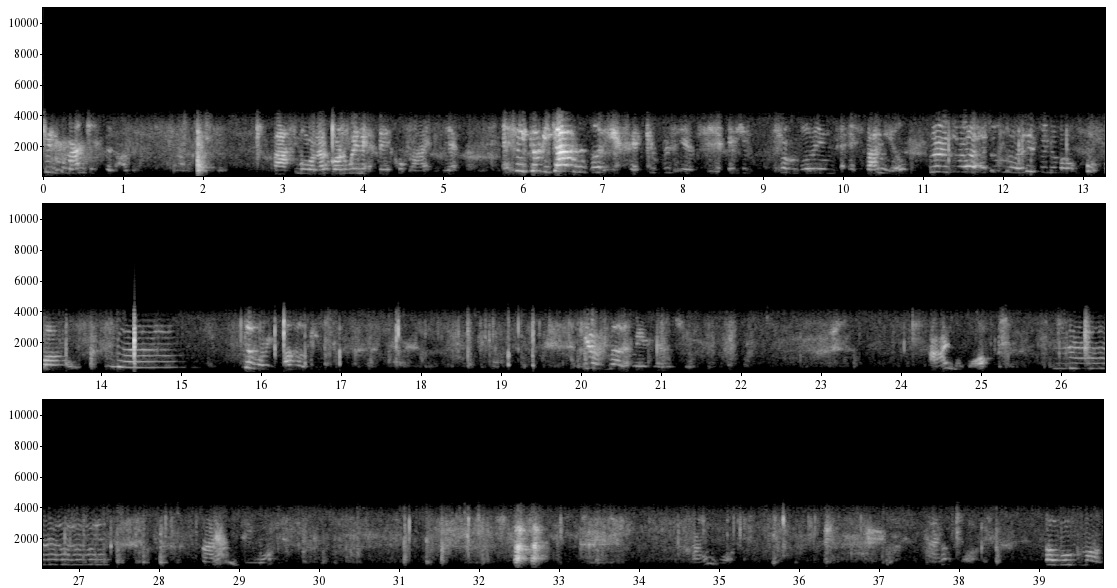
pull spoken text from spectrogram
shoot the Manchester. Fast more, I've got to win it. Oh, Obok mam.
